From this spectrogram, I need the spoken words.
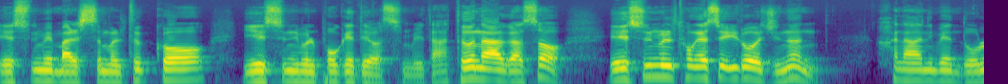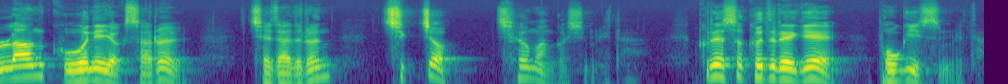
예수님의 말씀을 듣고 예수님을 보게 되었습니다. 더 나아가서 예수님을 통해서 이루어지는 하나님의 놀라운 구원의 역사를 제자들은 직접 체험한 것입니다. 그래서 그들에게 복이 있습니다.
